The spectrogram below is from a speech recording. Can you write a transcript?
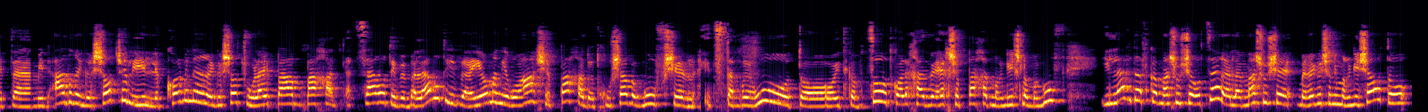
את המנעד רגשות שלי לכל מיני רגשות שאולי פעם פחד עצר אותי ובלם אותי והיום אני רואה שפחד או תחושה בגוף של הצטמררות או התכווצות, כל אחד ואיך שפחד מרגיש לו בגוף, היא לאו דווקא משהו שעוצר אלא משהו שברגע שאני מרגישה אותו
